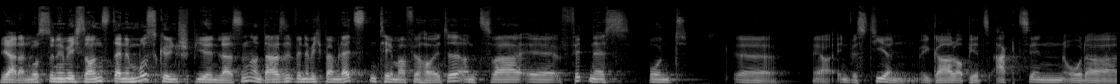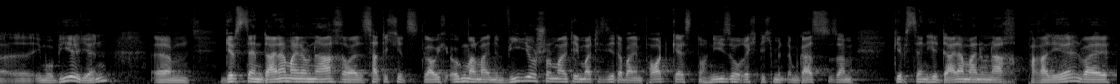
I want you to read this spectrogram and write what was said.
Ja, dann musst du nämlich sonst deine Muskeln spielen lassen. Und da sind wir nämlich beim letzten Thema für heute. Und zwar äh, Fitness und äh, ja, investieren. Egal ob jetzt Aktien oder äh, Immobilien. Ähm, Gibt es denn deiner Meinung nach, weil das hatte ich jetzt, glaube ich, irgendwann mal in einem Video schon mal thematisiert, aber im Podcast noch nie so richtig mit einem Gast zusammen. Gibt es denn hier deiner Meinung nach Parallelen? Weil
